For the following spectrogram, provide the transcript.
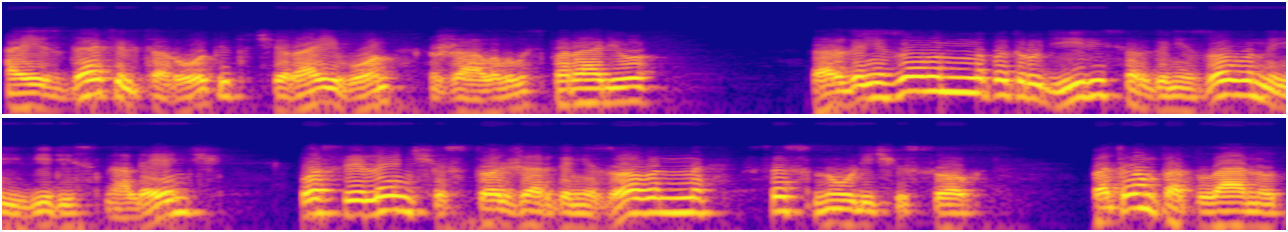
а издатель торопит, вчера и вон жаловалась по радио. Организованно потрудились, организованно явились на ленч, после ленча столь же организованно соснули часок. Потом по плану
